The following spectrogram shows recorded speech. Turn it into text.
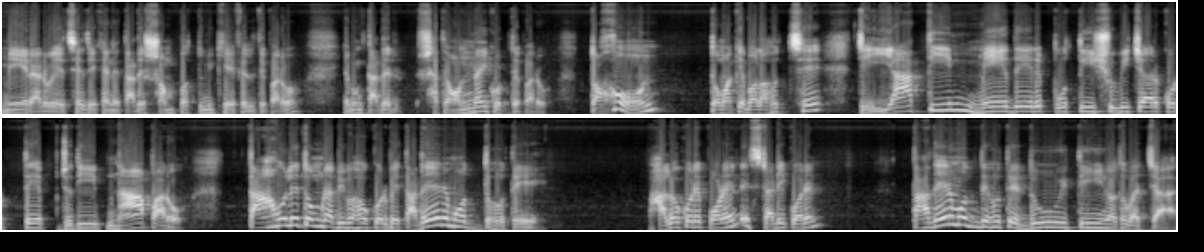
মেয়েরা রয়েছে যেখানে তাদের সম্পদ তুমি খেয়ে ফেলতে পারো এবং তাদের সাথে অন্যায় করতে পারো। তখন তোমাকে বলা হচ্ছে যে ইয়াতিম মেয়েদের প্রতি সুবিচার করতে যদি না পারো, তাহলে তোমরা বিবাহ করবে তাদের মধ্য হতে। ভালো করে পড়েন স্টাডি করেন। তাদের মধ্যে হতে দুই, তিন অথবা চার।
